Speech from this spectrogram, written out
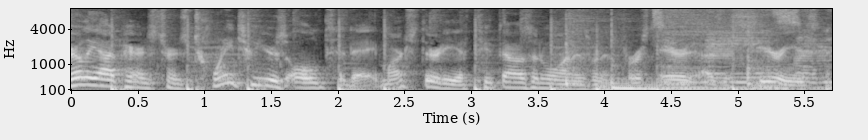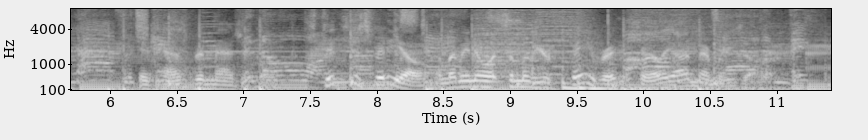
Fairly Odd Parents turns 22 years old today. March 30th, 2001 is when it first aired as a series. It has been magical. Stitch this video and let me know what some of your favorite Fairly Odd memories are.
